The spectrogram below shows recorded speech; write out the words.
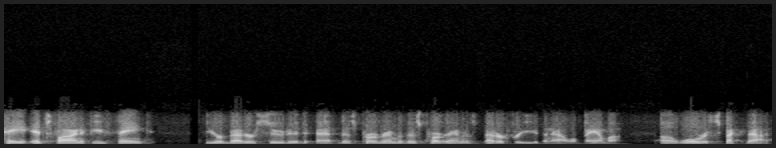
Hey, it's fine if you think you're better suited at this program or this program, and it's better for you than Alabama. Uh, we'll respect that,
